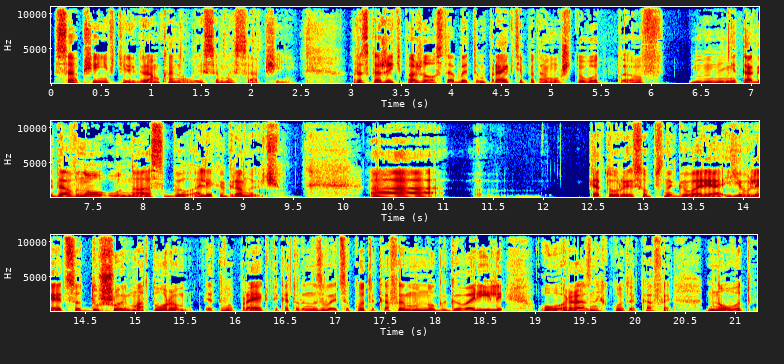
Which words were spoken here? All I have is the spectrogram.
сообщений в телеграм-канал и смс-сообщений. Расскажите, пожалуйста, об этом проекте, потому что вот э, в, не так давно у нас был Олег Агранович. А, который, собственно говоря, является душой, мотором этого проекта, который называется Кота Кафе. Мы много говорили о разных Кота Кафе. Но вот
